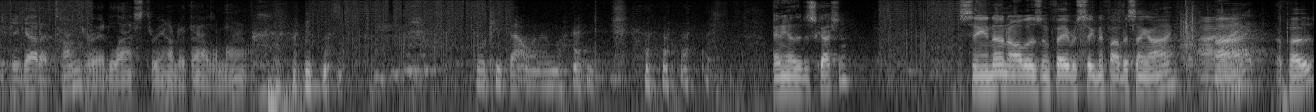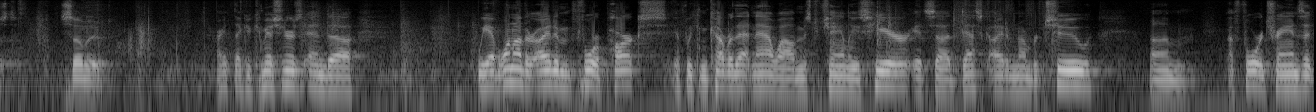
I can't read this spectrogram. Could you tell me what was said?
If you got a Tundra, it lasts 300,000 miles. We'll keep that one in mind. Any other discussion? Seeing none, all those in favor signify by saying aye. Aye. Opposed? So moved. All right, thank you, Commissioners. And uh, we have one other item for Parks, if we can cover that now while Mr. Chanley is here. It's uh, desk item number two, um, a Ford Transit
